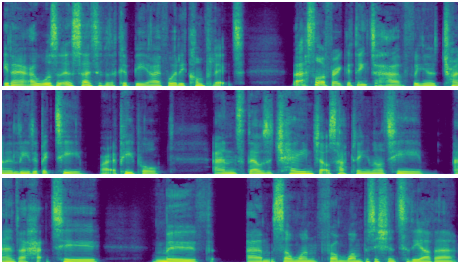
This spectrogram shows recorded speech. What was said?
You know, I wasn't assertive as I could be. I avoided conflict. That's not a very good thing to have when you're trying to lead a big team, right? Of people. And there was a change that was happening in our team, and I had to move um, someone from one position to the other,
